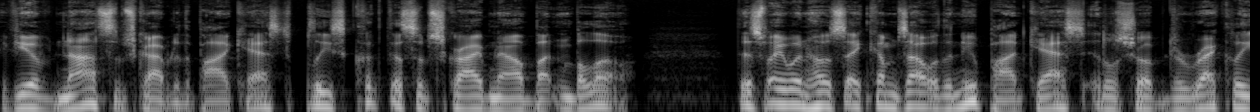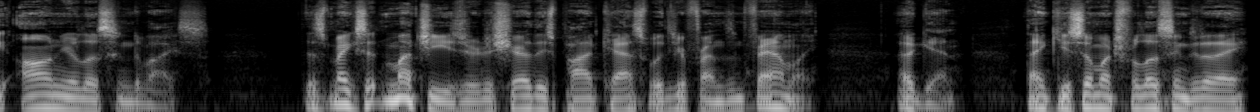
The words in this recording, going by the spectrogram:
If you have not subscribed to the podcast, please click the subscribe now button below. This way, when Jose comes out with a new podcast, it'll show up directly on your listening device. This makes it much easier to share these podcasts with your friends and family. Again, thank you so much for listening today.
